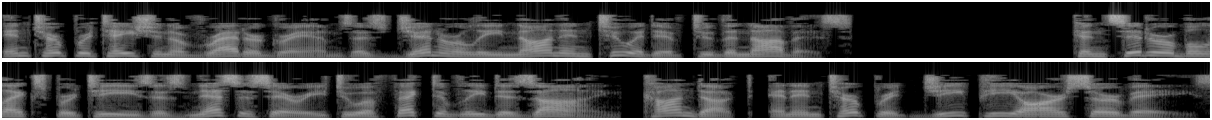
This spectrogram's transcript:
Interpretation of radargrams is generally non-intuitive to the novice. Considerable expertise is necessary to effectively design, conduct, and interpret GPR surveys.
